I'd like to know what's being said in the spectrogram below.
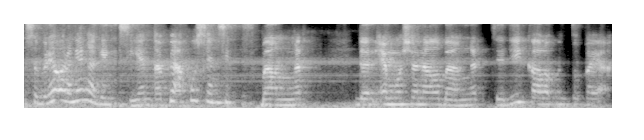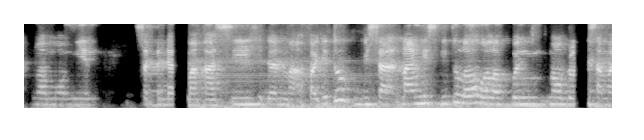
sebenarnya orangnya nggak gengsian, tapi aku sensitif banget dan emosional banget. Jadi kalau untuk kayak ngomongin sekedar makasih dan maaf aja tuh bisa nangis gitu loh walaupun ngobrol sama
